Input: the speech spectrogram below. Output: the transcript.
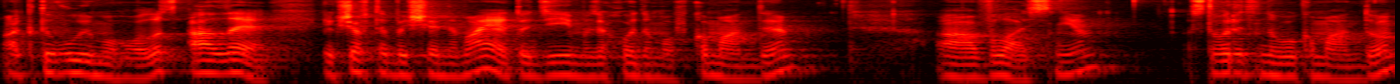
активуємо голос. Але якщо в тебе ще немає, тоді ми заходимо в команди, власні, створити нову команду,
